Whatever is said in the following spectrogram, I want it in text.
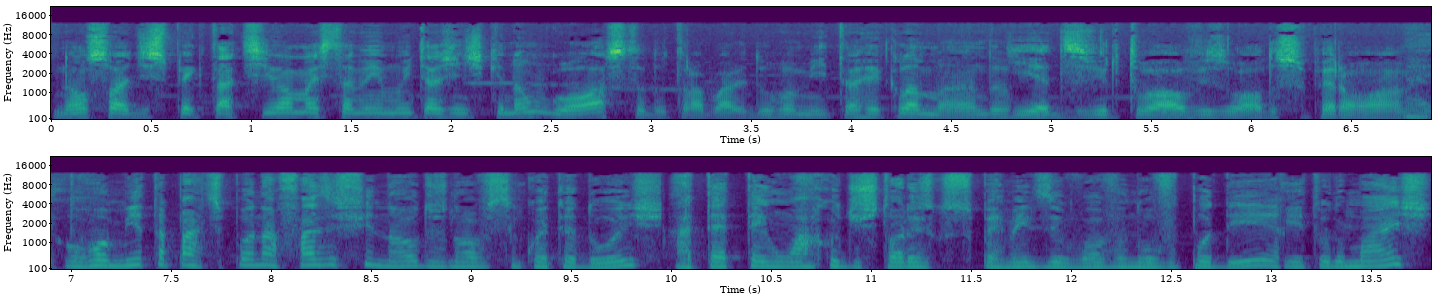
não só de expectativa, mas também muita gente que não gosta do trabalho do Romita reclamando que ia desvirtuar o visual do Super-Homem. É, o Romita participou na fase final dos 952, até tem um arco de histórias que o Superman desenvolve um novo poder e tudo mais.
